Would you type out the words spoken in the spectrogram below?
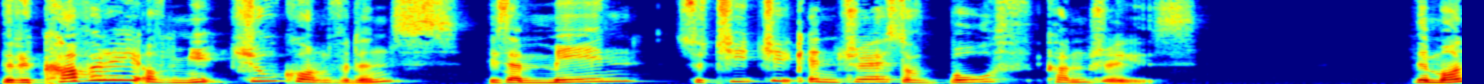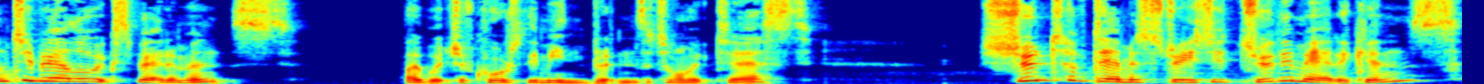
the recovery of mutual confidence is a main strategic interest of both countries. The Montebello experiments, by which of course they mean Britain's atomic test, should have demonstrated to the Americans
